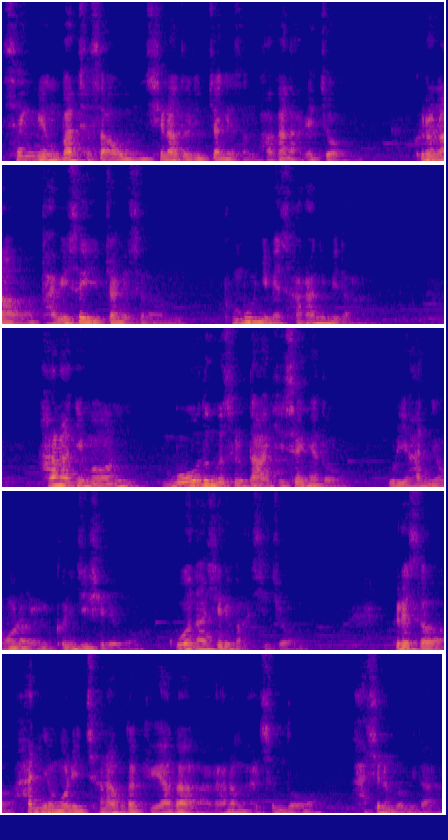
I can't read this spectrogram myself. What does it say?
생명 바쳐 싸운 신하들 입장에서는 화가 나겠죠. 그러나 다윗의 입장에서는 부모님의 사랑입니다. 하나님은 모든 것을 다 희생해도 우리 한 영혼을 건지시려고 구원하시려고 하시죠. 그래서 한 영혼이 천하보다 귀하다라는 말씀도 하시는 겁니다.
